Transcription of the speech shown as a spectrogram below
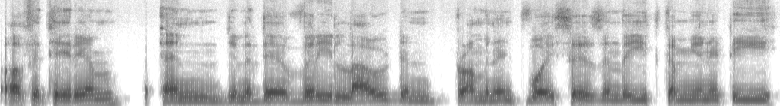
of Ethereum, and you know they're very loud and prominent voices in the ETH community.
